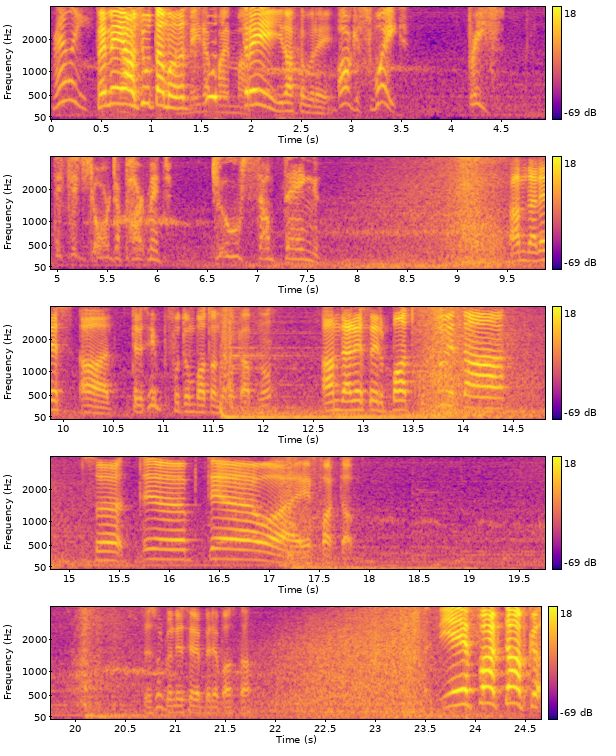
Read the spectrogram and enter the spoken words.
Really. Femeie, ajută-mă, îți Made up my fut mind. trei dacă vrei. August, wait! Rhys, this is your department. Do something. Am de ales... A, trebuie să-i fut un baton pe cap, nu? Am de ales să-l bat cu pâta... Să... Te... te oa, e fucked up. Trebuie să o gândesc repede pe asta. E fucked up că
